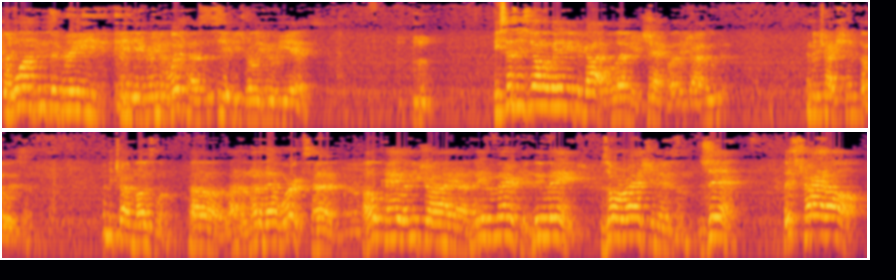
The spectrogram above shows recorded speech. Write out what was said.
the one who's agreed in the agreement with us to see if he's really who he is. He says he's the only way to get to God. Well, let me check. Let me try Buddha. Let me try Shintoism. Let me try Muslim. Oh, none of that works. Okay, let me try uh, Native American, New Age, Zoroastrianism, Zen. Let's try it all.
